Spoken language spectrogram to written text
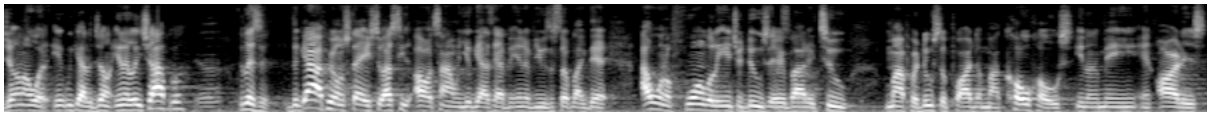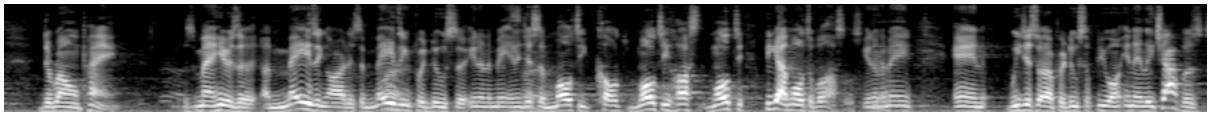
John on what? We got a John NLE Chopper. Listen, the guy up here on stage too. I see all the time when you guys have the interviews and stuff like that. I want to formally introduce everybody to my producer partner, my co-host. You know what I mean? And artist, Jerome Payne. This man here is an amazing artist, amazing producer. You know what I mean? And just a multi multi hustle, multi. He got multiple hustles. You know what I mean? And we just uh, produced a few on NLE Chopper's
